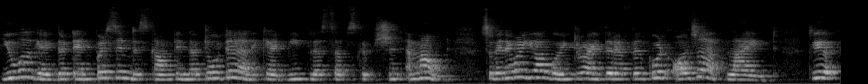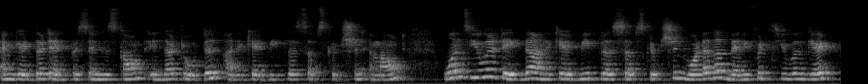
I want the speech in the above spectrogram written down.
you will get the 10% discount in the total Unacademy Plus subscription amount. So whenever you are going to write the referral code, also apply it. Clear and get the 10% discount in the total Unacademy Plus subscription amount. Once you will take the Unacademy Plus subscription, what are the benefits you will get?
